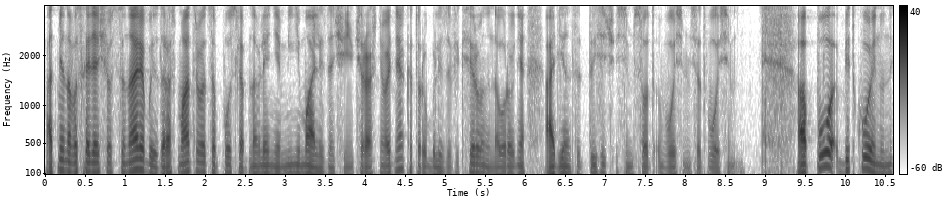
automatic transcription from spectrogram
Отмена восходящего сценария будет рассматриваться после обновления минимальных значений вчерашнего дня, которые были зафиксированы на уровне 11788. А по биткоину на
